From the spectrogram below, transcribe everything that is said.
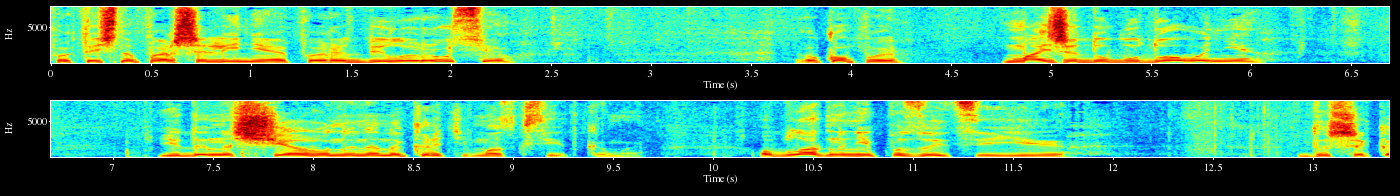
фактично перша лінія перед Білоруссю. Окопи майже добудовані. Єдине, ще вони не накриті маск-сітками. Обладнані позиції ДШК,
